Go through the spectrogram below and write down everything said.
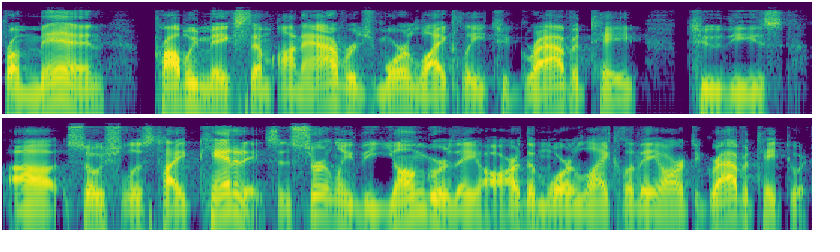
from men probably makes them, on average, more likely to gravitate to these uh, socialist type candidates. And certainly the younger they are, the more likely they are to gravitate to it.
